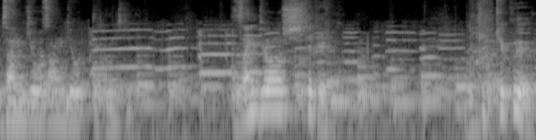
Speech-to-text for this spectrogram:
残業残業って感じで残業してて結局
